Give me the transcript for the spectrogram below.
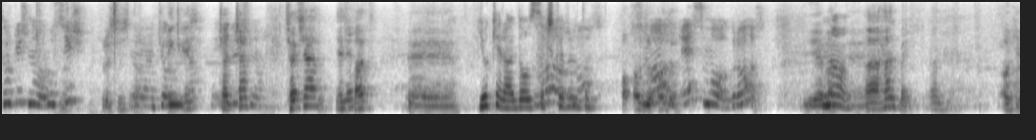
Turkish no. Russisch. Russisch no. Uh, ee, Georgia. English? Cha cha? No. Cha cha? Yes, Yeah. but ee, Yok herhalde olsa çıkarırdı o, o da, o Small. small. Gross. Yeah, but, No. ee, Uh, handmade. handmade. okay.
